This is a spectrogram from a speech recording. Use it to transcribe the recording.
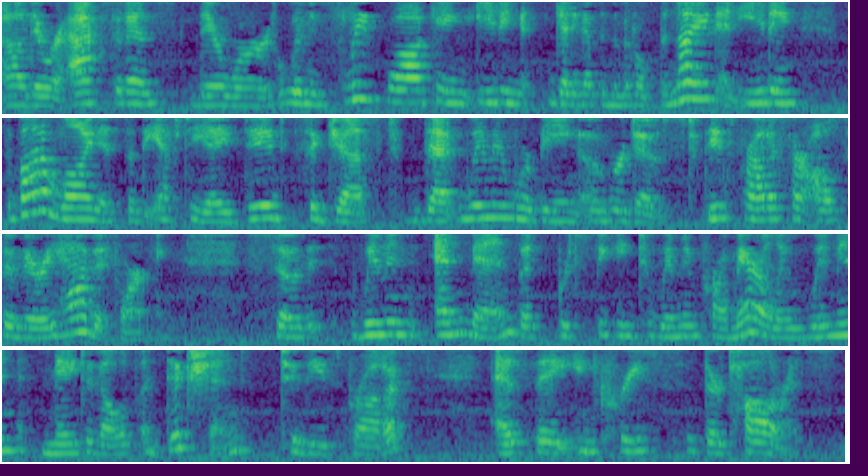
Uh, there were accidents, there were women sleepwalking, eating, getting up in the middle of the night and eating. The bottom line is that the FDA did suggest that women were being overdosed. These products are also very habit forming so that women and men, but we're speaking to women primarily, women may develop addiction to these products as they increase their tolerance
